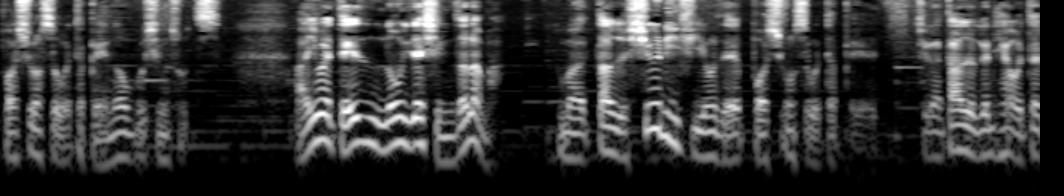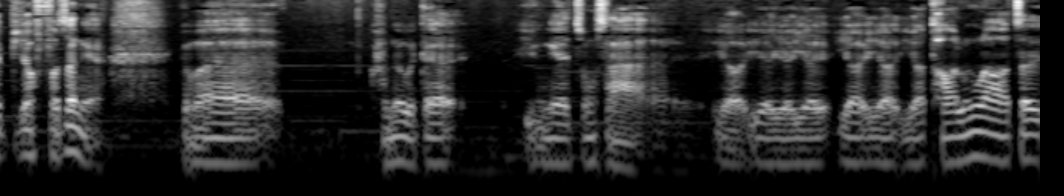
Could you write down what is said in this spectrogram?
保险公司会得赔侬部新车子啊。因为但是侬现在寻着了嘛，那么当然修理费用在保险公司会得赔。就讲当然搿里向会得比较复杂眼，那么可能会得有眼种啥要要要要要要要讨论咯，或者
